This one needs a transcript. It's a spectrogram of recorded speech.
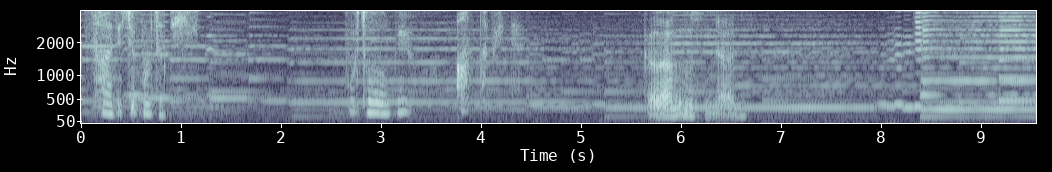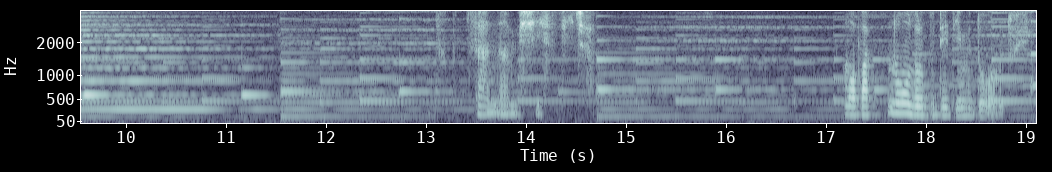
Sadece burada değil. Burada olmuyor. Anla beni. Kararlı mısın yani? Tatlım senden bir şey isteyeceğim. Ama bak ne olur bu dediğimi doğru duy.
